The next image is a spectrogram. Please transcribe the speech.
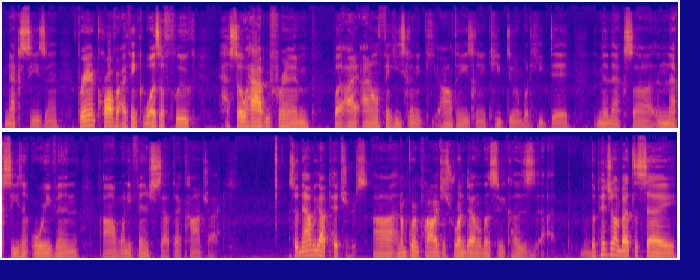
next season. Brandon Crawford, I think, was a fluke. So happy for him, but I, I don't think he's gonna I don't think he's gonna keep doing what he did in the next uh, in the next season or even uh, when he finishes out that contract. So now we got pitchers, uh, and I'm going to probably just run down the list because uh, the pitcher I'm about to say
